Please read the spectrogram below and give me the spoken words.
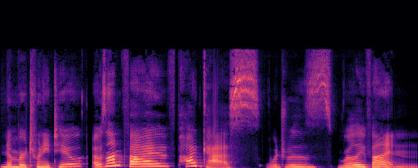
number 22, I was on five podcasts, which was really fun.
